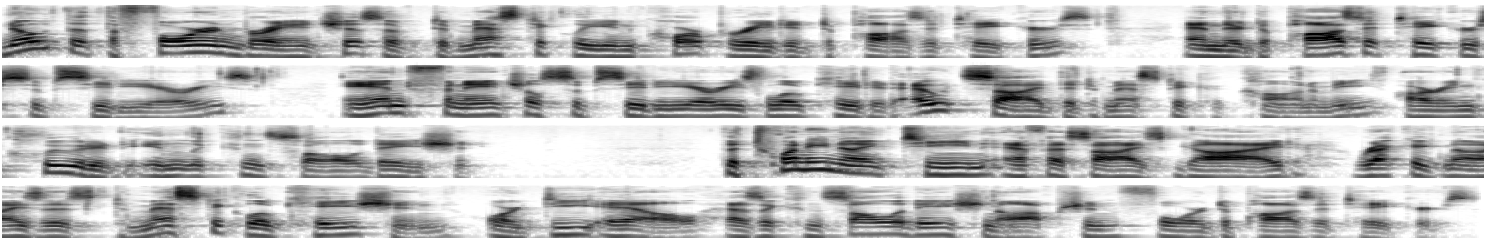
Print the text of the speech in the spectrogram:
Note that the foreign branches of domestically incorporated deposit takers and their deposit taker subsidiaries and financial subsidiaries located outside the domestic economy are included in the consolidation. The 2019 FSI's guide recognizes domestic location, or DL, as a consolidation option for deposit takers.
